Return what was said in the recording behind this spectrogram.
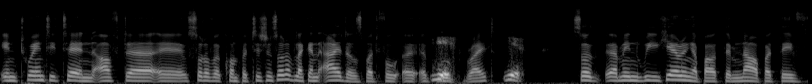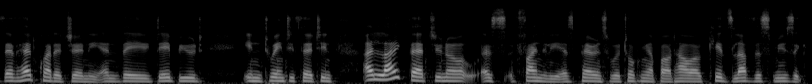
in 2010 after a, sort of a competition, sort of like an idols, but for a, a group, yes. right? Yes. So I mean, we're hearing about them now, but they've they've had quite a journey, and they debuted in 2013. I like that, you know, as finally, as parents, we're talking about how our kids love this music,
